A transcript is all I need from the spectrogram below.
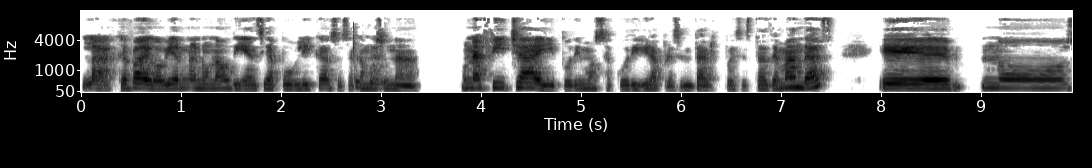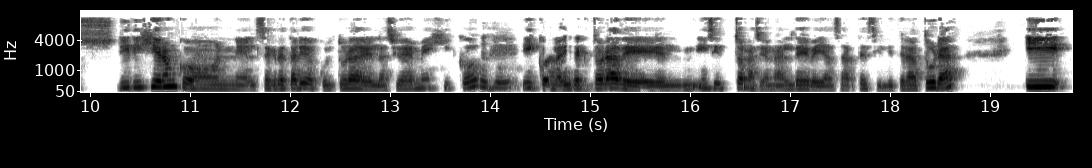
la jefa de gobierno en una audiencia pública, o sea, sacamos una, una ficha y pudimos acudir a presentar pues estas demandas. Eh, nos dirigieron con el secretario de Cultura de la Ciudad de México y con la directora del Instituto Nacional de Bellas Artes y Literatura y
